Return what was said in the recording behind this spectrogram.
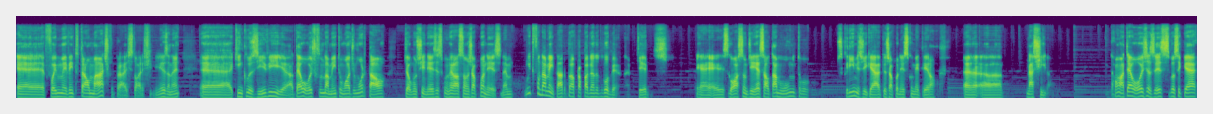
É, foi um evento traumático para a história chinesa, né? É, que inclusive até hoje fundamenta um ódio mortal de alguns chineses com relação aos japoneses, né? Muito fundamentado pela propaganda do governo, né? Porque é, eles gostam de ressaltar muito os crimes de guerra que os japoneses cometeram é, na China. Então, até hoje, às vezes, se você quer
